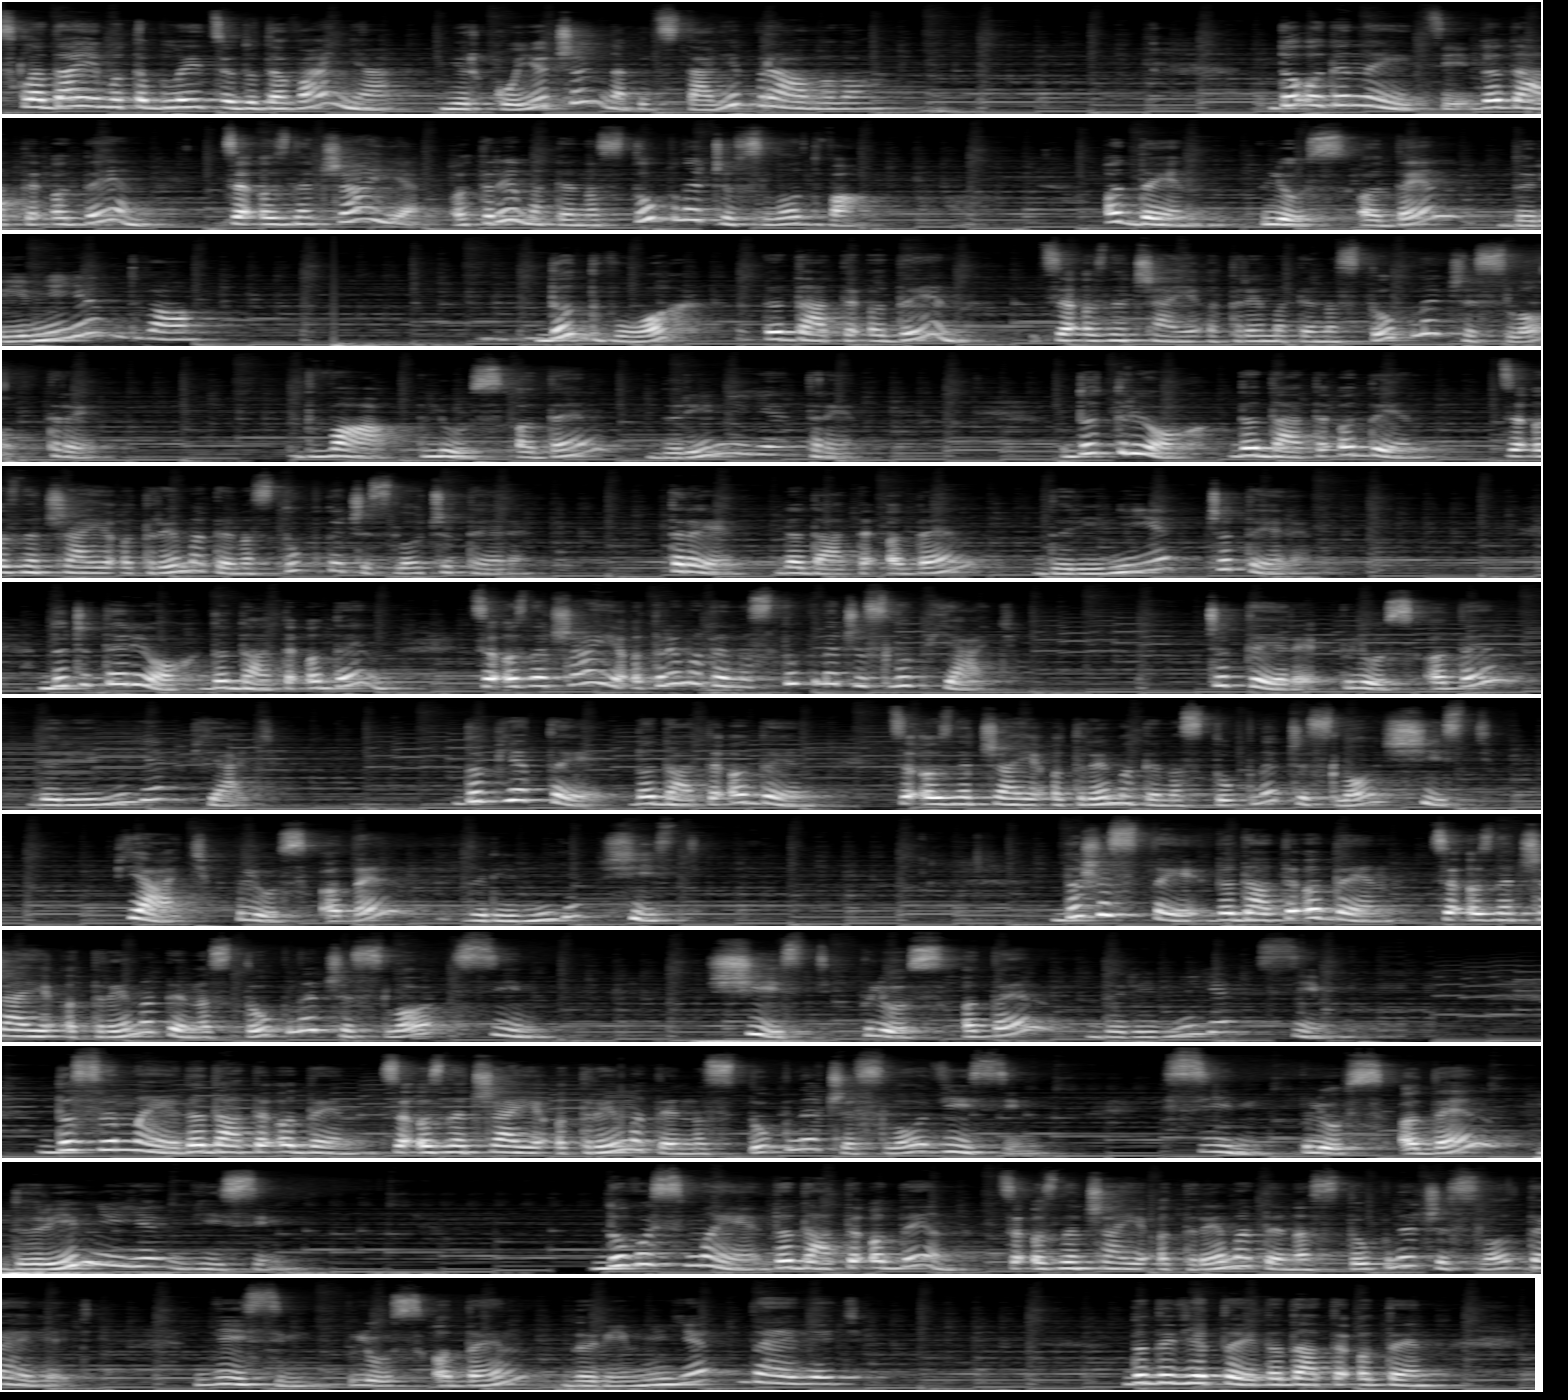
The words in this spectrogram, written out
Складаємо таблицю додавання, міркуючи на підставі правила. До одиниці додати 1 це означає отримати наступне число 2. 1 плюс 1 дорівнює 2. До 2 додати 1 це означає отримати наступне число 3. 2 плюс 1 дорівнює 3. До 3 додати 1 це означає отримати наступне число 4. 3 додати 1 дорівнює 4. До 4 додати 1 це означає отримати наступне число 5. 4 плюс 1 дорівнює 5. До 5 додати 1 це означає отримати наступне число 6. 5 плюс 1 дорівнює 6. До 6 додати 1 це означає отримати наступне число 7. 6 плюс 1 дорівнює 7. До 7 додати 1 це означає отримати наступне число 8. 7 плюс 1 дорівнює 8. До 8 додати 1 це означає отримати наступне число 9. 8 плюс 1 дорівнює 9. До 9 додати 1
